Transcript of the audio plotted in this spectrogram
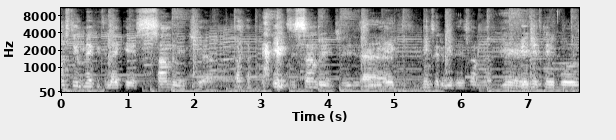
I'm still making it like a sandwich. Yeah. it's a sandwich. See, Uh, eggs mix it with some Yeah. vegetables,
